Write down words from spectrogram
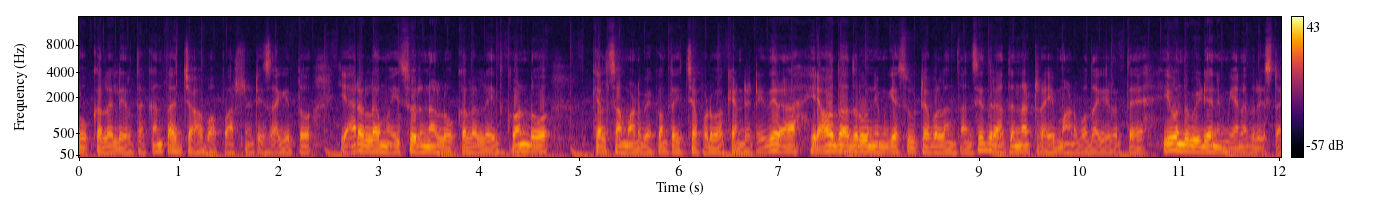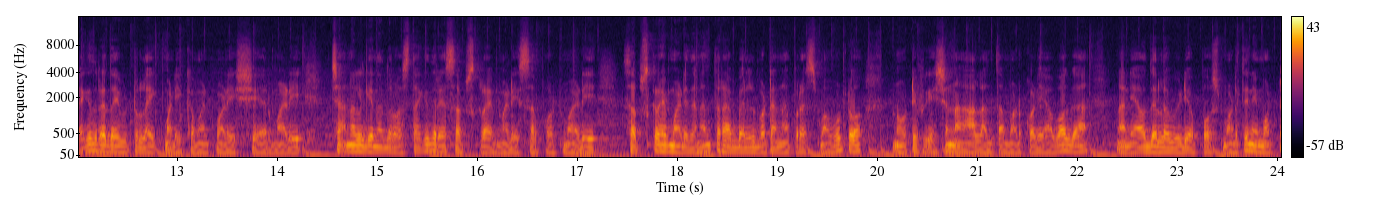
ಲೋಕಲಲ್ಲಿ ಇರ್ತಕ್ಕಂಥ ಜಾಬ್ ಅಪಾರ್ಚುನಿಟೀಸ್ ಆಗಿತ್ತು. ಯಾರೆಲ್ಲ ಮೈಸೂರಿನ ಲೋಕಲಲ್ಲೇ ಇದ್ಕೊಂಡು ಕೆಲಸ ಮಾಡಬೇಕು ಅಂತ ಇಚ್ಛೆ ಪಡುವ ಕ್ಯಾಂಡಿಡೇಟ್ ಇದ್ದೀರಾ? ಯಾವುದಾದ್ರೂ ನಿಮಗೆ ಸೂಟೇಬಲ್ ಅಂತ ಅನಿಸಿದರೆ ಅದನ್ನು ಟ್ರೈ ಮಾಡ್ಬೋದಾಗಿರುತ್ತೆ. ಈ ಒಂದು ವಿಡಿಯೋ ನಿಮ್ಗೆ ಏನಾದರೂ ಇಷ್ಟ ಆಗಿದರೆ ದಯವಿಟ್ಟು ಲೈಕ್ ಮಾಡಿ ಕಮೆಂಟ್ ಮಾಡಿ ಶೇರ್ ಮಾಡಿ. ಚಾನಲ್ಗೆ ಏನಾದರೂ ಹೊಸ್ತಾಗಿದ್ದರೆ ಸಬ್ಸ್ಕ್ರೈಬ್ ಮಾಡಿ ಸಪೋರ್ಟ್ ಮಾಡಿ. ಸಬ್ಸ್ಕ್ರೈಬ್ ಮಾಡಿದ ನಂತರ ಬೆಲ್ ಬಟನ್ನ ಪ್ರೆಸ್ ಮಾಡಿಬಿಟ್ಟು ನೋಟಿಫಿಕೇಷನ್ ಆಲ್ ಅಂತ ಮಾಡ್ಕೊಳ್ಳಿ. ಆವಾಗ ನಾನು ಯಾವುದೆಲ್ಲ ವೀಡಿಯೋ ಪೋಸ್ಟ್ ಮಾಡ್ತೀನಿ ಮೊಟ್ಟ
